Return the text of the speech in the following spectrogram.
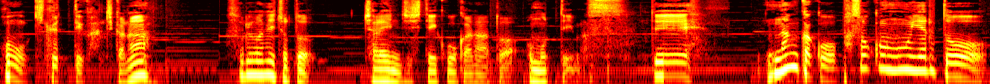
本を聞くっていう感じかな。それはね、ちょっとチャレンジしていこうかなとは思っています。で、なんかこう、パソコンをやると、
